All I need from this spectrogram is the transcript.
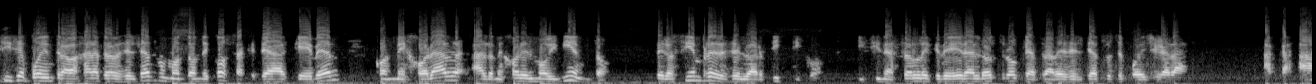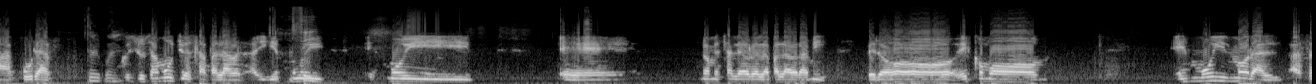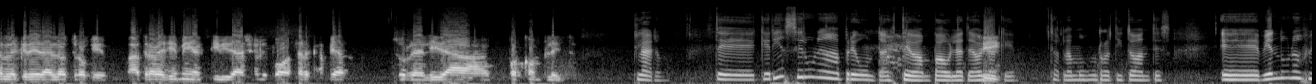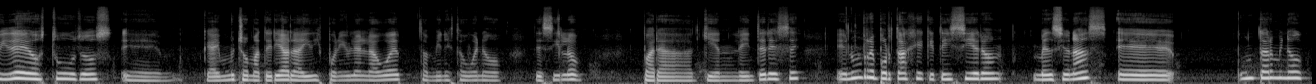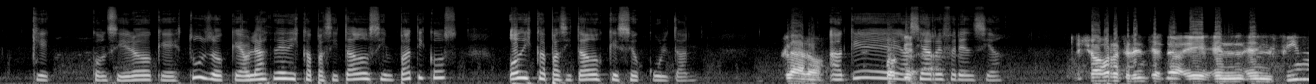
Sí se pueden trabajar a través del teatro un montón de cosas que tenga que ver con mejorar a lo mejor el movimiento, pero siempre desde lo artístico y sin hacerle creer al otro que a través del teatro se puede llegar a, a, curar. Porque se usa mucho esa palabra y es muy, es muy, eh, no me sale ahora la palabra a mí, pero es como es muy inmoral hacerle creer al otro que a través de mi actividad yo le puedo hacer cambiar su realidad por completo. Claro. Te quería hacer una pregunta, Esteban, Paula, te habla que charlamos un ratito antes. Eh, viendo unos videos tuyos, eh, que hay mucho material ahí disponible en la web, también está bueno decirlo para quien le interese. En un reportaje que te hicieron, mencionás eh, un término que considero que es tuyo, que hablas de discapacitados simpáticos o discapacitados que se ocultan. Claro. ¿A qué hacía referencia? Yo hago referencia, eh, el, fin,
